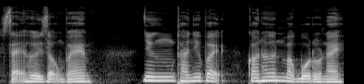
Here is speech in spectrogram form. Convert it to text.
sẽ hơi rộng với em, nhưng thà như vậy còn hơn mặc bộ đồ này.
